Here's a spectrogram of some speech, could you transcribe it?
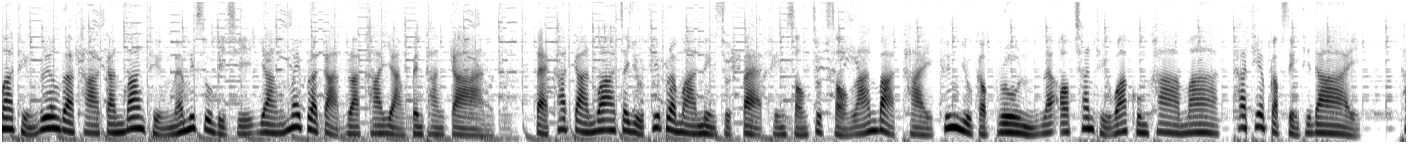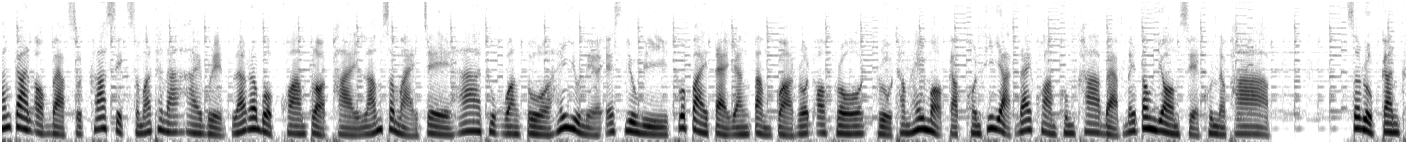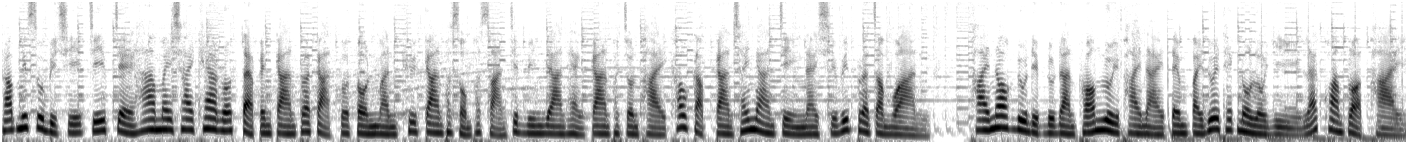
มาถึงเรื่องราคากันบ้างถึงแม้มิ t ซูบิชิยังไม่ประกาศราคาอย่างเป็นทางการแต่คาดการว่าจะอยู่ที่ประมาณ 1.8 ถึง 2.2 ล้านบาทไทยขึ้นอยู่กับรุ่น และออปชั่นถือว่าคุ้มค่ามาก ถ้าเทียบกับสิ่งที่ได้ ทั้งการออกแบบสุดคลาสสิกสมรรถนะไฮบริดและระบบความปลอดภัยล้ำสมัย J5 ถูกวางตัวให้อยู่เหนือ SUV ทั่วไปแต่ยังต่ำกว่ารถออฟโรดหรูทำให้เหมาะกับคนที่อยากได้ความคุ้มค่าแบบไม่ต้องยอมเสียคุณภาพสรุปกันครับ Mitsubishi Jeep J5 ไม่ใช่แค่รถแต่เป็นการประกาศตัวตนมันคือการผสมผสานจิตวิญญาณแห่งการผจญภัยเข้ากับการใช้งานจริงในชีวิตประจำวัน ภายนอกดูดิบดูดันพร้อมลุยภายในเต็มไปด้วยเทคโนโลยีและความปลอดภัย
